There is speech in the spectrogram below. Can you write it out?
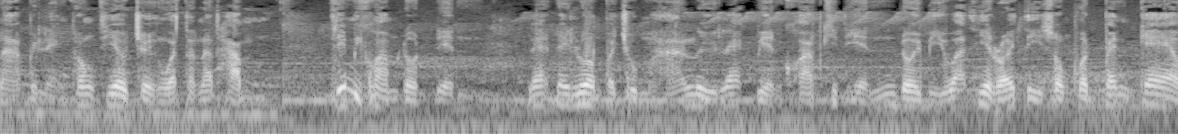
นาเป็นแหล่งท่องเที่ยวเชิงวัฒนธรรม ที่มีความโดดเด่น และได้ร่วมประชุมหารือแลกเปลี่ยนความคิดเห็น โดยมีว่าที่ร้อยตีทรงพลเป็นแก้ว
